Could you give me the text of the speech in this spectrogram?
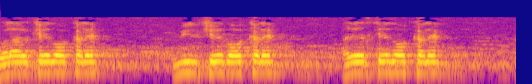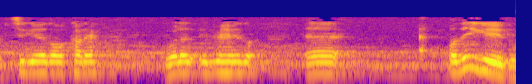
walaalkeedoo kale wiilkeedoo kale adeerkeedoo kale abtigeedoo kale walad ilmaheedo odaygeedu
